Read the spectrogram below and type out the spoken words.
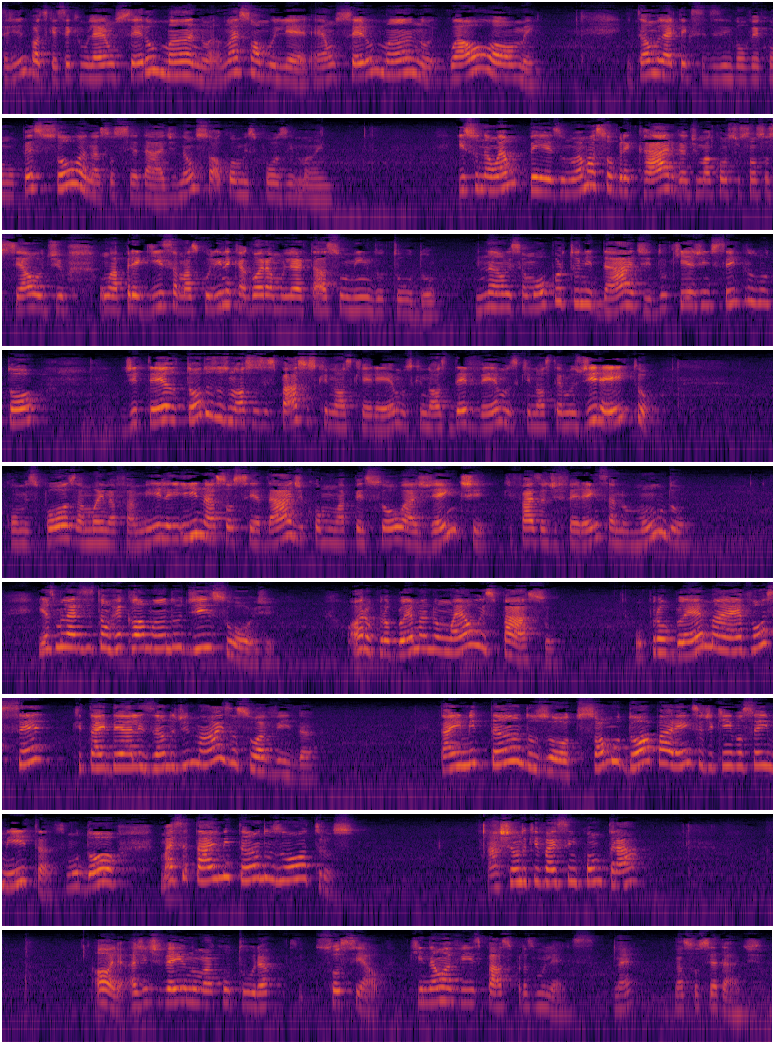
A gente não pode esquecer que a mulher é um ser humano, ela não é só mulher, é um ser humano igual ao homem. Então a mulher tem que se desenvolver como pessoa na sociedade, não só como esposa e mãe. Isso não é um peso, não é uma sobrecarga de uma construção social, de uma preguiça masculina que agora a mulher está assumindo tudo. Não, isso é uma oportunidade do que a gente sempre lutou de ter todos os nossos espaços que nós queremos, que nós devemos, que nós temos direito como esposa, mãe na família e na sociedade como uma pessoa agente que faz a diferença no mundo. E as mulheres estão reclamando disso hoje. Ora, o problema não é o espaço. O problema é você que está idealizando demais a sua vida. Está imitando os outros. Só mudou a aparência de quem você imita. Mudou. Mas você está imitando os outros. Achando que vai se encontrar. Olha, a gente veio numa cultura social que não havia espaço para as mulheres, né? Na sociedade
